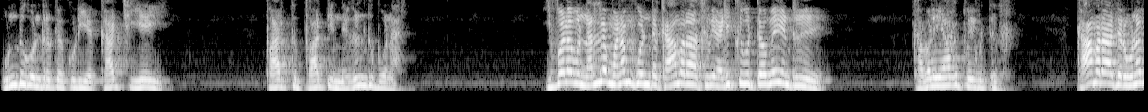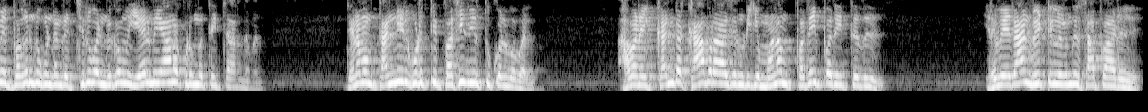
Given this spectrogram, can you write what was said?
உண்டு கொண்டிருக்கக்கூடிய காட்சியை பார்த்து பாட்டி நெகிழ்ந்து போனார். இவ்வளவு நல்ல மனம் கொண்ட காமராசுவை அடித்து விட்டோமே என்று கவலையாக போய்விட்டது. காமராஜர் உணவை பகிர்ந்து கொண்ட அந்த சிறுவன் மிகவும் ஏழ்மையான குடும்பத்தைச் சார்ந்தவன். தினமும் தண்ணீர் கொடுத்து பசி தீர்த்து கொள்பவன். அவனை கண்ட காமராஜனுடைய மனம் பதைப்பதைத்தது. இரவேதான் வீட்டிலிருந்து சாப்பாடு.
